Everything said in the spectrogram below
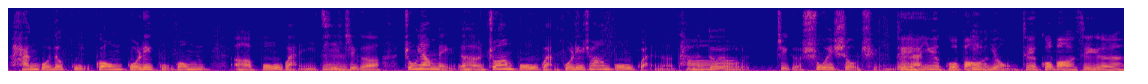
韩国的故宫国立故宫呃博物馆以及这个中央美呃中央博物馆国立中央博物馆呢，他们都有这个数位授权的。对呀，因为国宝应用对国宝这个。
